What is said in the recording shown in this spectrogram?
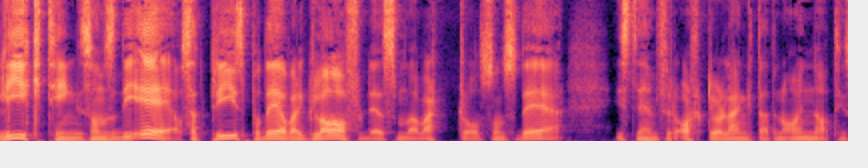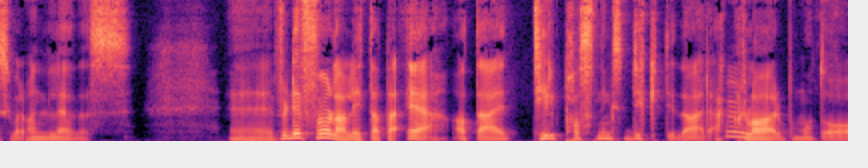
like ting sånn som de er, og sette pris på det og være glad for det som det har vært, og sånn som det er, istedenfor alltid å lengte etter noe annet, at ting skal være annerledes. Eh, For det føler jeg litt at jeg er, at jeg er tilpasningsdyktig der. Jeg klarer på en måte å,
